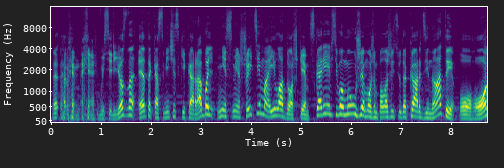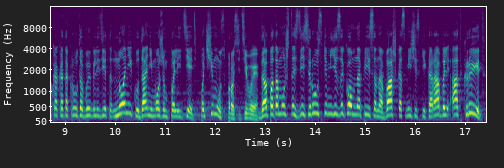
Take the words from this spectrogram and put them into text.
Вы серьезно? Это космический корабль? Не смешите мои ладошки. Скорее всего, мы уже можем положить сюда координаты. Ого, как это круто выглядит. Но никуда не можем полететь. Почему, спросите вы? Да потому что здесь русским языком написано. Ваш космический корабль открыт.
